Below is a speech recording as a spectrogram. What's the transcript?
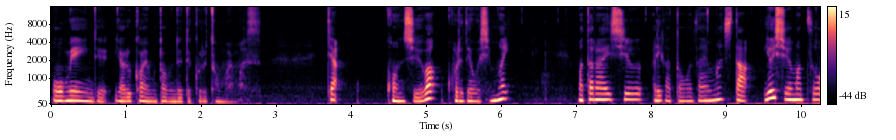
をメインでやる回も多分出てくると思います。じゃあ今週はこれでおしまい。また来週ありがとうございました。良い週末を。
